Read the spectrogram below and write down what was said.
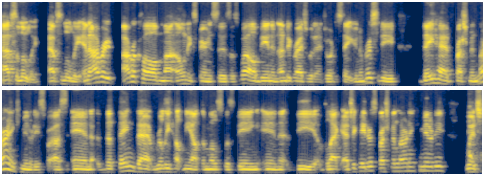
Absolutely, absolutely. And I re- I recall my own experiences as well. Being an undergraduate at Georgia State University, they had freshman learning communities for us, and the thing that really helped me out the most was being in the Black educators freshman learning community, which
